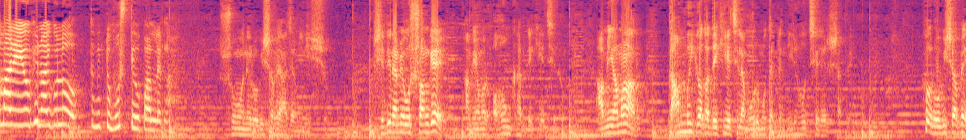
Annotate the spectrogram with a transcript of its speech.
আমার এই অভিনয়গুলো তুমি একটু বুঝতেও পারলে না। সুমনের অভিশাপে আজ আমি নিঃস্ব। সেদিন আমি ওর সঙ্গে আমি আমার অহংকার দেখিয়েছিলাম। আমি আমার দাম্ভিকতা দেখিয়েছিলাম ওর মতো একটা নিরহ ছেলের সাথে। ওর অভিশাপে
